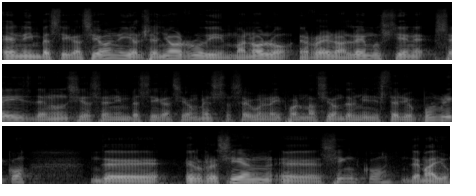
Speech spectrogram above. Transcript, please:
en investigación y el señor Rudy Manolo Herrera Lemus tiene seis denuncias en investigación. Esto según la información del Ministerio Público de el recién eh, 5 de mayo.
